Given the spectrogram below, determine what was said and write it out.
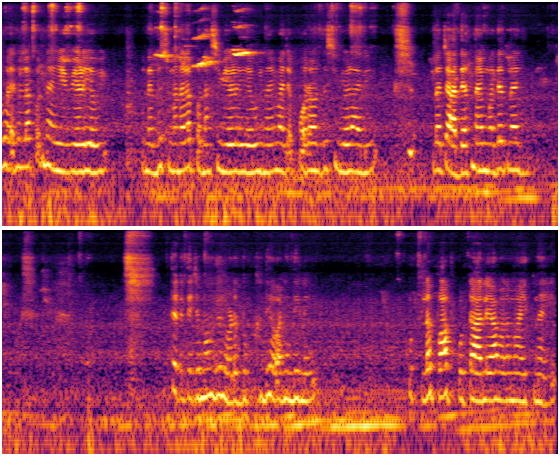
असं व्हायला पण नाही वेळ यावी. पुण्या दुश्मनाला पण अशी वेळ येऊ नाही. माझ्या पोरावर जशी वेळ आली कुणाच्या आद्यात नाही मध्यात नाही. तरी त्याच्यामागे एवढं दुःख देवाने दिले कुठलं पाप कुठं आले आम्हाला माहीत नाही.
